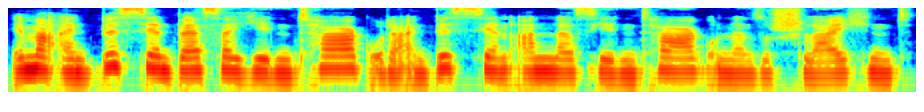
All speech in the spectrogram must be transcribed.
immer ein bisschen besser jeden Tag oder ein bisschen anders jeden Tag und dann so schleichend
